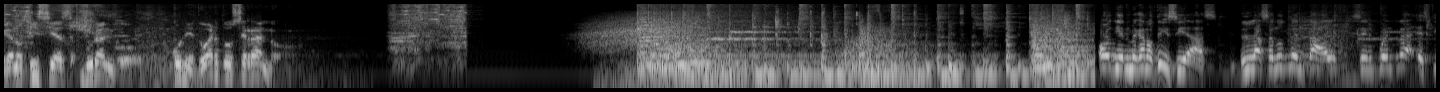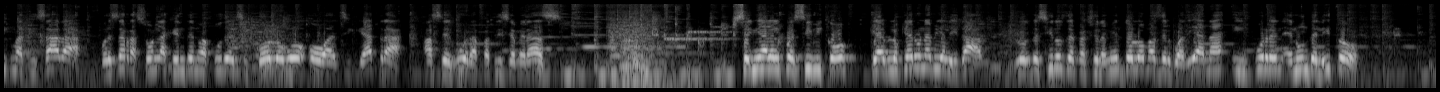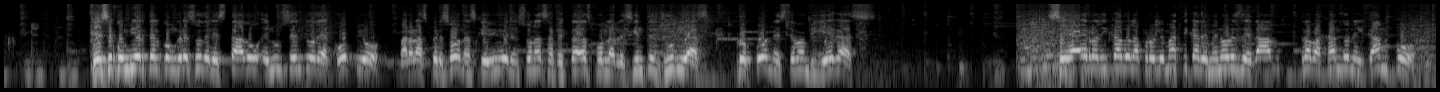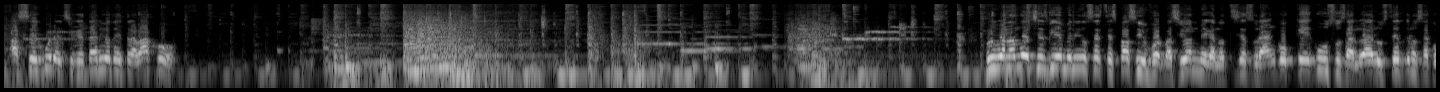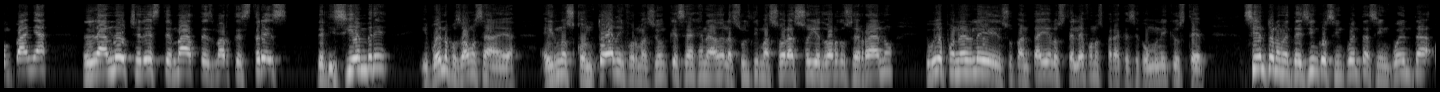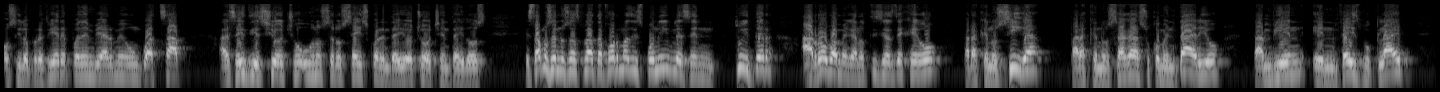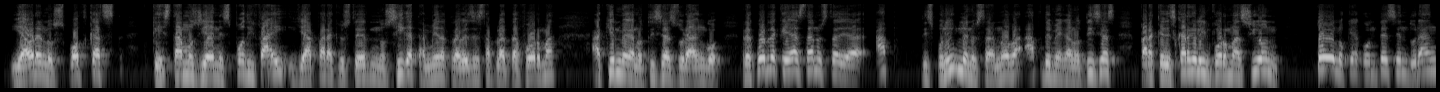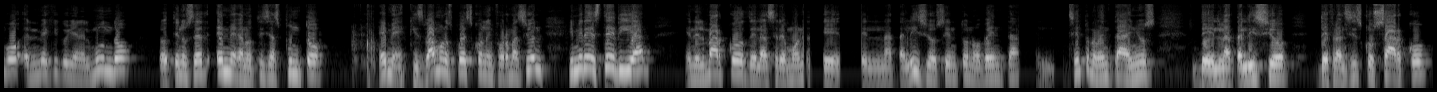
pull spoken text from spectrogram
Mega Noticias Durango con Eduardo Serrano. Hoy en Mega Noticias, la salud mental se encuentra estigmatizada. Por esa razón la gente no acude al psicólogo o al psiquiatra, asegura Patricia Meraz. Señala el juez cívico que al bloquear una vialidad, los vecinos del fraccionamiento Lomas del Guadiana incurren en un delito. Que se convierte el Congreso del Estado en un centro de acopio para las personas que viven en zonas afectadas por las recientes lluvias, propone Esteban Villegas. Se ha erradicado la problemática de menores de edad trabajando en el campo, asegura el secretario de Trabajo. Muy buenas noches, bienvenidos a este espacio de información Mega Noticias Durango. Qué gusto saludar a usted que nos acompaña la noche de este martes, martes 3 de diciembre. Y bueno, pues vamos a, irnos con toda la información que se ha generado en las últimas horas. Soy Eduardo Serrano y voy a ponerle en su pantalla los teléfonos para que se comunique usted. 195 50 50 o si lo prefiere puede enviarme un WhatsApp al 618-106-4882. Estamos en nuestras plataformas disponibles en Twitter, arroba Meganoticias DGO, para que nos siga, para que nos haga su comentario, también en Facebook Live y ahora en los podcasts que estamos ya en Spotify, ya para que usted nos siga también a través de esta plataforma aquí en Mega Noticias Durango. Recuerde que ya está nuestra app disponible, nuestra nueva app de Mega Noticias, para que descargue la información, todo lo que acontece en Durango, en México y en el mundo, lo tiene usted en meganoticias.mx. Vámonos pues con la información. Y mire, este día, en el marco de la ceremonia del natalicio 190, 190 años del natalicio de Francisco Zarco,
